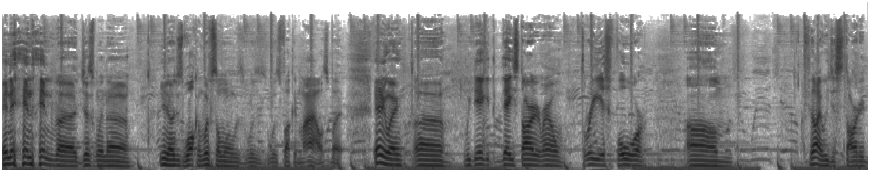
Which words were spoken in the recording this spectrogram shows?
and then, and then uh, just when uh, you know, just walking with someone was was was fucking miles. But anyway, uh, we did get the day started around three ish four. Um, I feel like we just started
